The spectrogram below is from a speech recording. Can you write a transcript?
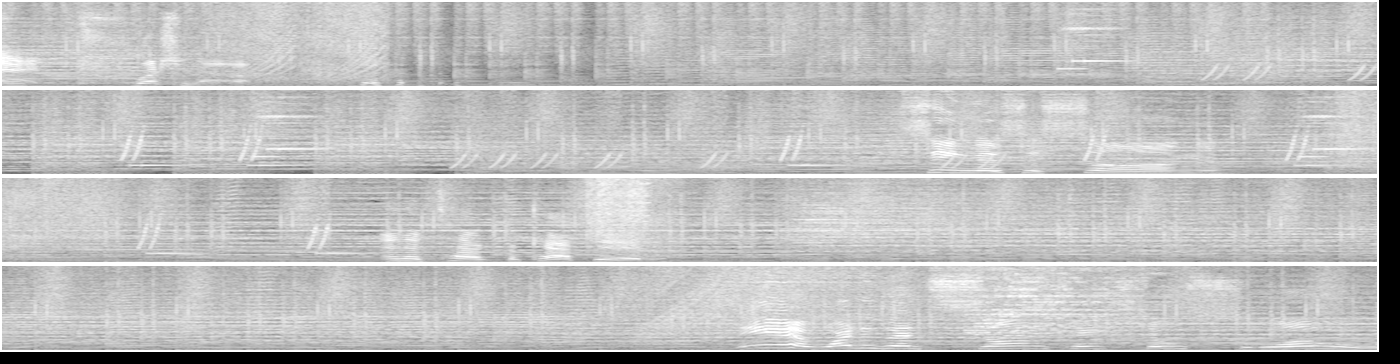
And crush them. sing us a song and attack the captain. Why does that song take so slow?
